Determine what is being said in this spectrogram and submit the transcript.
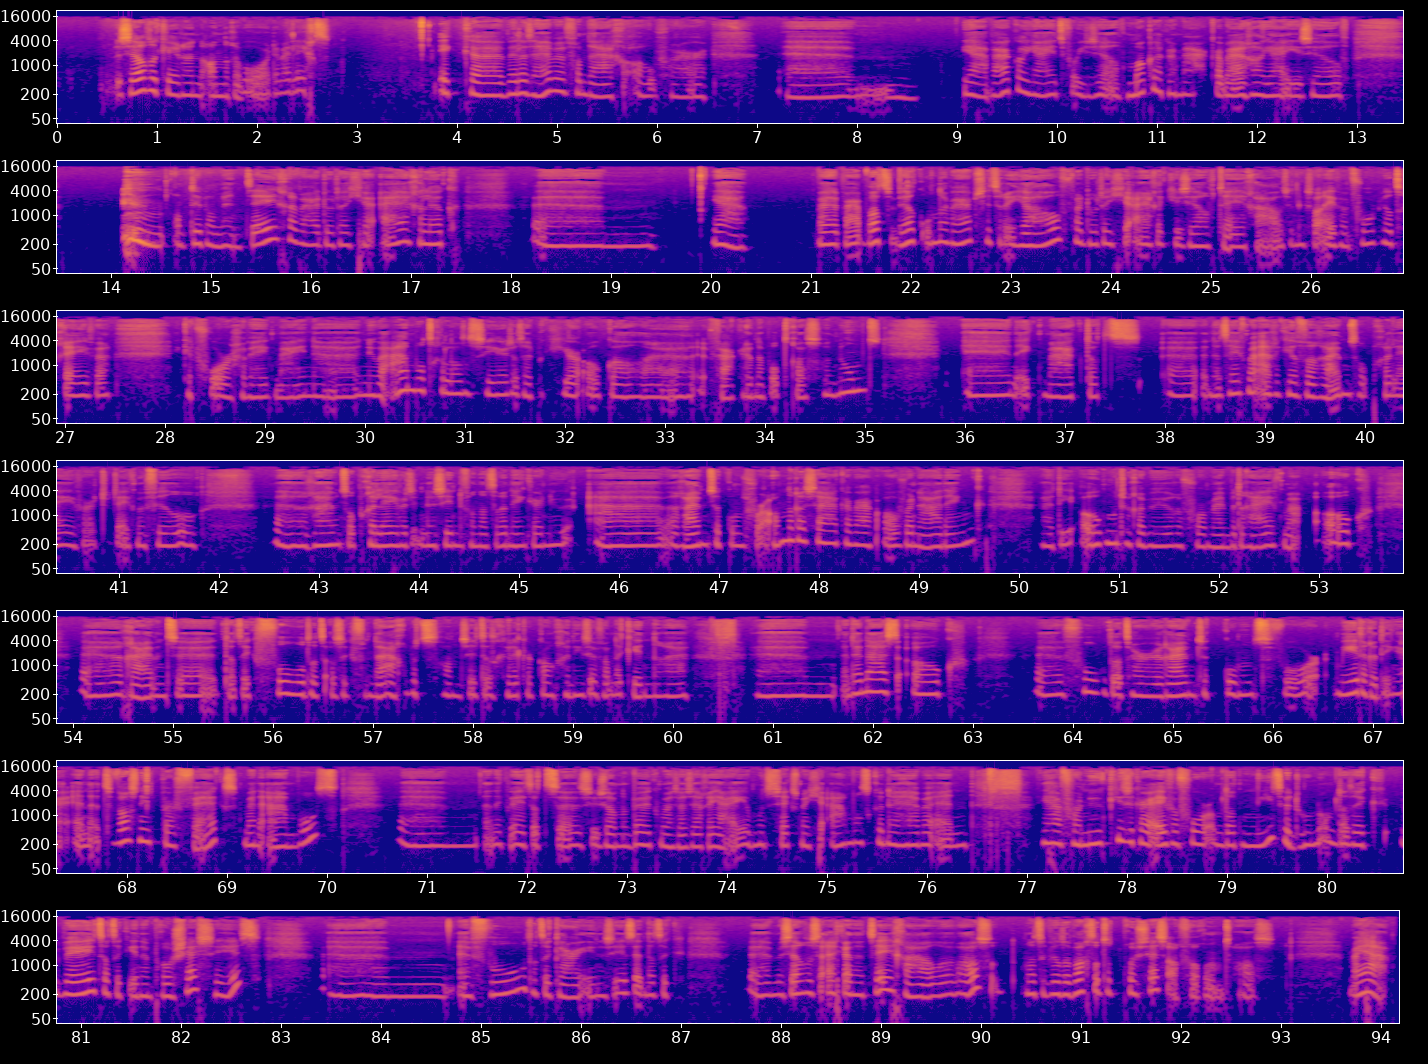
dezelfde keer een andere woorden wellicht. Ik uh, wil het hebben vandaag over um, ja, waar kan jij het voor jezelf makkelijker maken? Waar hou jij jezelf op dit moment tegen? Waardoor dat je eigenlijk um, ja, waar, waar, wat, welk onderwerp zit er in je hoofd waardoor dat je eigenlijk jezelf tegenhoudt? En ik zal even een voorbeeld geven. Ik heb vorige week mijn uh, nieuwe aanbod gelanceerd. Dat heb ik hier ook al uh, vaker in de podcast genoemd. En ik maak dat. Uh, en het heeft me eigenlijk heel veel ruimte opgeleverd. Het heeft me veel ruimte opgeleverd in de zin van dat er in één keer nu ruimte komt voor andere zaken waar ik over nadenk. die ook moeten gebeuren voor mijn bedrijf, maar ook uh, ruimte. Dat ik voel dat als ik vandaag op het strand zit, dat ik lekker kan genieten van de kinderen. Um, en daarnaast ook uh, voel dat er ruimte komt voor meerdere dingen. En het was niet perfect, mijn aanbod. Um, en ik weet dat uh, Suzanne Beukema zou zeggen: ja, je moet seks met je aanbod kunnen hebben. En ja, voor nu kies ik er even voor om dat niet te doen, omdat ik weet dat ik in een proces zit. Um, en voel dat ik daarin zit en dat ik uh, mezelf dus eigenlijk aan het tegenhouden was, omdat ik wilde wachten tot het proces afgerond was. Maar ja,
